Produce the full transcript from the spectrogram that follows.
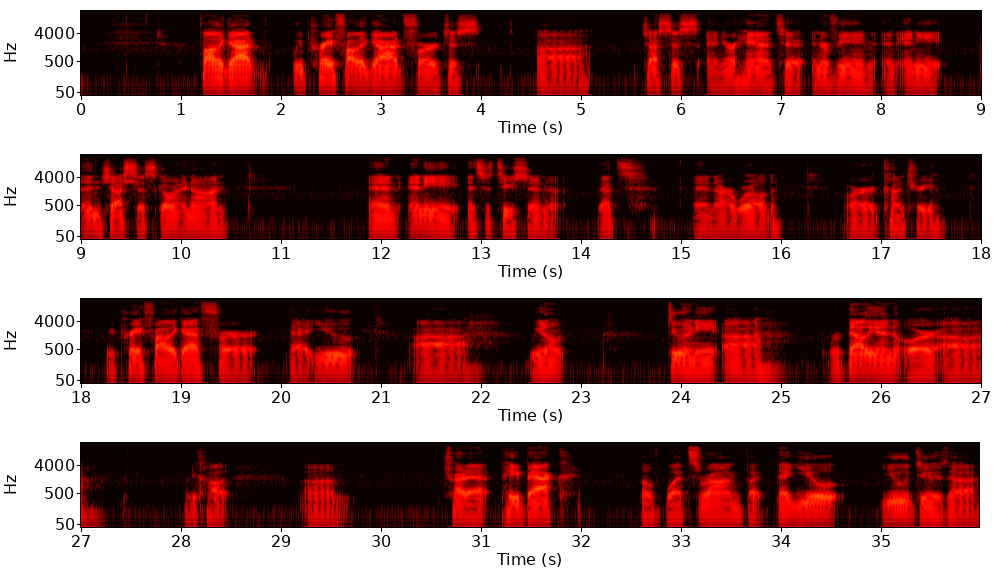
Father God, we pray, Father God, for just uh, justice and your hand to intervene in any injustice going on in any institution that's in our world or country. We pray, Father God, for that you uh, we don't do any uh, rebellion or uh, what do you call it? Um, try to pay back of what's wrong, but that you you do the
